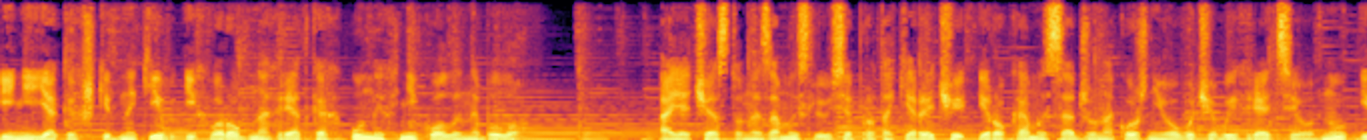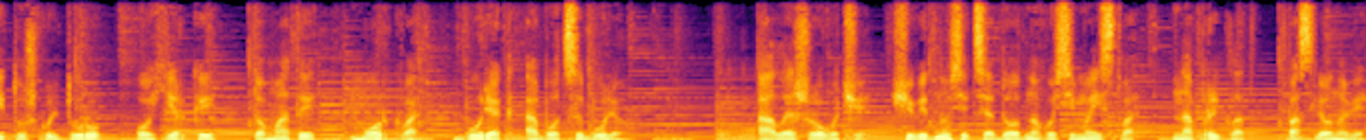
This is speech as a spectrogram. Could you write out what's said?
І ніяких шкідників і хвороб на грядках у них ніколи не було. А я часто не замислююся про такі речі і роками саджу на кожній овочевій грядці одну і ту ж культуру, огірки, томати, морква, буряк або цибулю. Але ж овочі, що відносяться до одного сімейства, наприклад, пасльонові,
